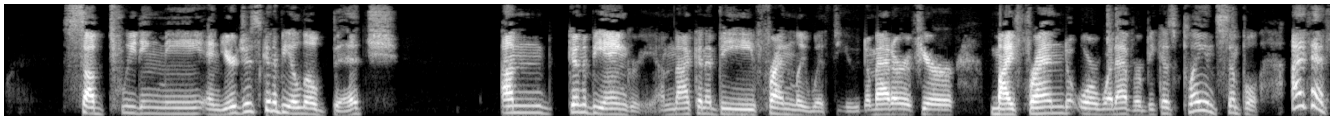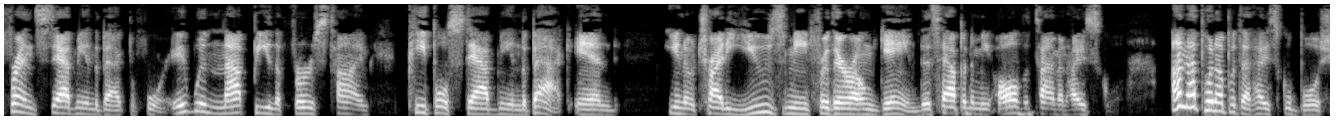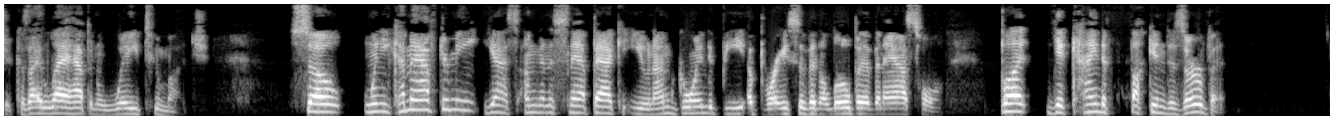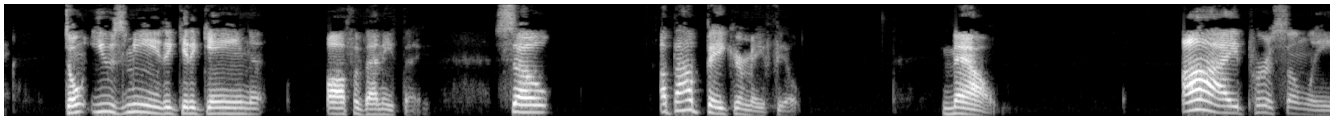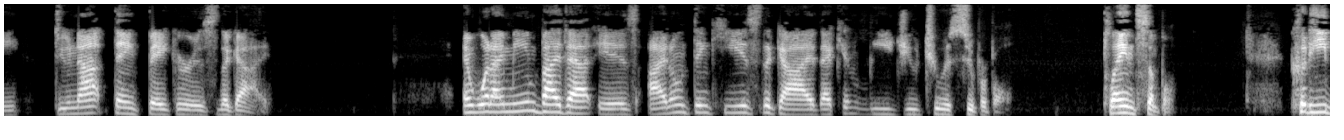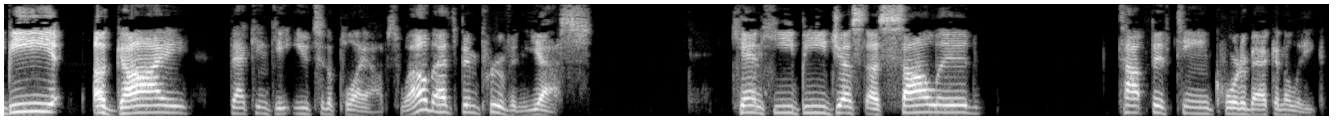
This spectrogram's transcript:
subtweeting me and you're just going to be a little bitch, I'm going to be angry. I'm not going to be friendly with you, no matter if you're my friend or whatever, because plain simple, I've had friends stab me in the back before. It would not be the first time people stab me in the back and, you know, try to use me for their own gain. This happened to me all the time in high school. I'm not putting up with that high school bullshit because I let it happen way too much. So when you come after me, yes, I'm going to snap back at you and I'm going to be abrasive and a little bit of an asshole. But you kind of fucking deserve it. Don't use me to get a gain off of anything. So, about Baker Mayfield. Now, I personally do not think Baker is the guy. And what I mean by that is, I don't think he is the guy that can lead you to a Super Bowl. Plain simple. Could he be a guy that can get you to the playoffs? Well, that's been proven, yes. Can he be just a solid top 15 quarterback in the league?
